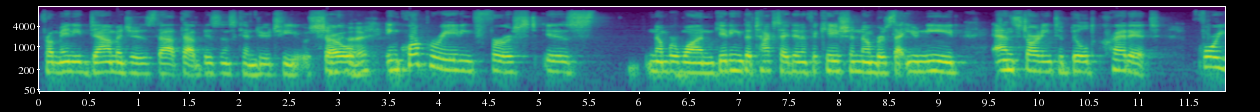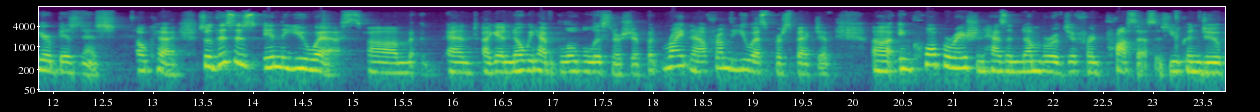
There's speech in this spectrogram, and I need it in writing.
from any damages that that business can do to you. So, Okay. incorporating first is number one, getting the tax identification numbers that you need and starting to build credit for your business. Okay, so this is in the U.S. Um, and again, know we have global listenership, but right now, from the U.S. perspective, uh, incorporation has a number of different processes. You can do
